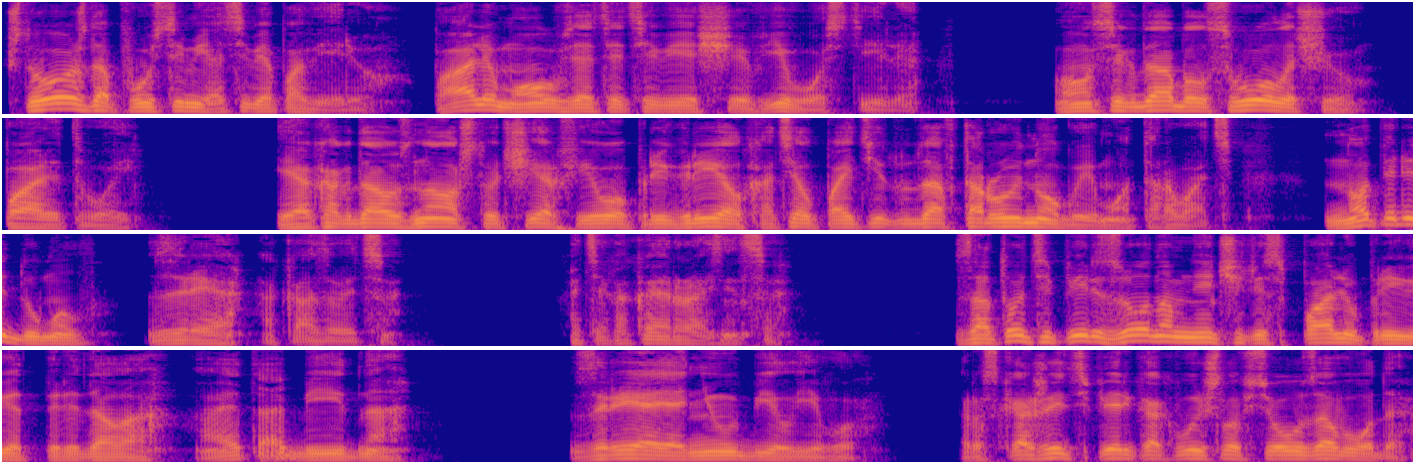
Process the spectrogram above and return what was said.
Что ж, допустим, я тебе поверю. Паля мог взять эти вещи в его стиле. Он всегда был сволочью, Паля твой. Я когда узнал, что червь его пригрел, хотел пойти туда вторую ногу ему оторвать. Но передумал. Зря, оказывается. Хотя какая разница? Зато теперь зона мне через Палю привет передала. А это обидно. Зря я не убил его. Расскажи теперь, как вышло все у завода.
